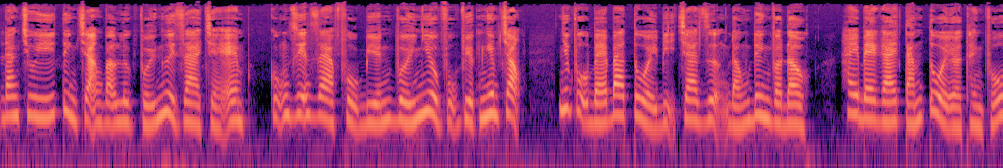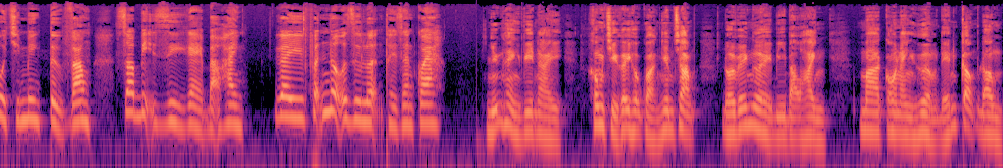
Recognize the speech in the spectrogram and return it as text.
Đáng chú ý, tình trạng bạo lực với người già trẻ em cũng diễn ra phổ biến với nhiều vụ việc nghiêm trọng, như vụ bé 3 tuổi bị cha dượng đóng đinh vào đầu, hay bé gái 8 tuổi ở thành phố Hồ Chí Minh tử vong do bị dì ghẻ bạo hành, gây phẫn nộ dư luận thời gian qua. Những hành vi này không chỉ gây hậu quả nghiêm trọng đối với người bị bạo hành mà còn ảnh hưởng đến cộng đồng,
